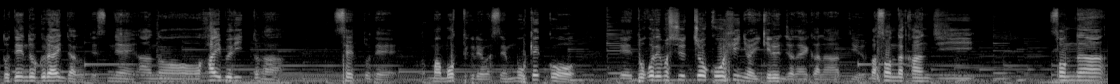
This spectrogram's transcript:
と電動グラインダーのですね、あのハイブリッドなセットで、まあ、持ってくればですね、もう結構、えー、どこでも出張コーヒーには行けるんじゃないかなっていう、まあ、そんな感じ、そんな、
